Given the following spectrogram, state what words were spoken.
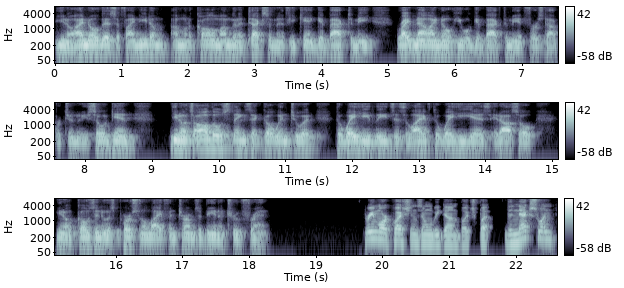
you know, I know this if I need him, I'm going to call him, I'm going to text him. And if he can't get back to me right now, I know he will get back to me at first opportunity. So, again, you know, it's all those things that go into it. The way he leads his life, the way he is, it also, you know, goes into his personal life in terms of being a true friend. Three more questions and we'll be done, Butch. But the next one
